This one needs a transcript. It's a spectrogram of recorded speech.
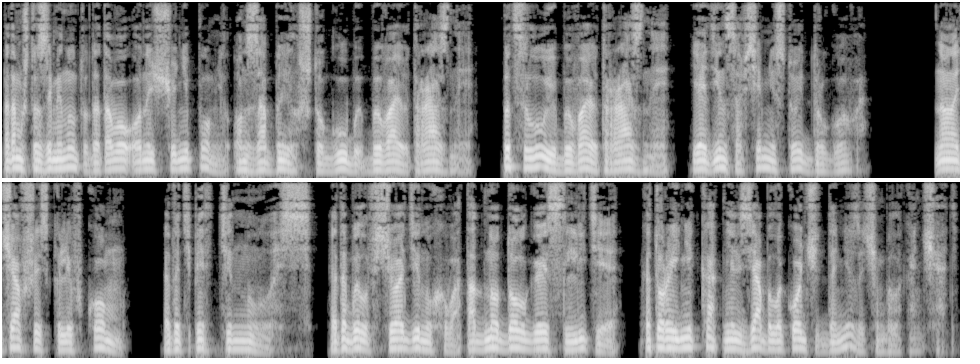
потому что за минуту до того он еще не помнил. Он забыл, что губы бывают разные, поцелуи бывают разные, и один совсем не стоит другого. Но, начавшись колевком, это теперь тянулось. Это был все один ухват, одно долгое слитие, которые никак нельзя было кончить, да незачем было кончать.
